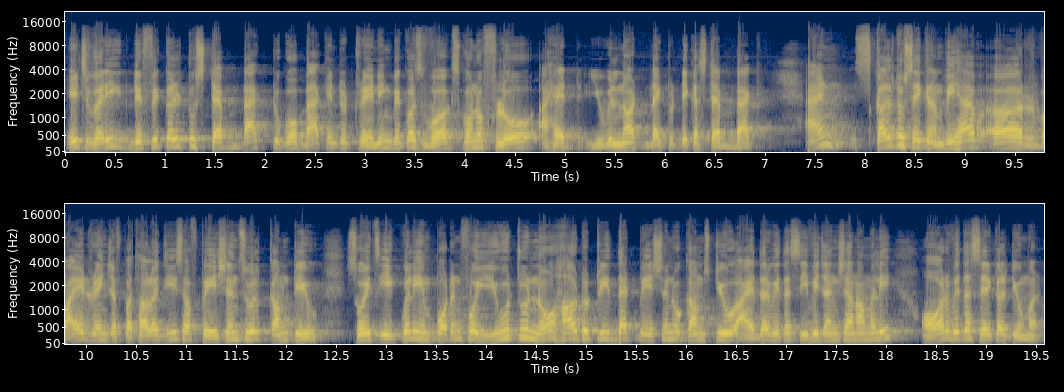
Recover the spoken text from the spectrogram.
it's very difficult to step back to go back into training because work's going to flow ahead. You will not like to take a step back. And skull to sacrum, we have a wide range of pathologies of patients who will come to you. So it's equally important for you to know how to treat that patient who comes to you either with a CV junction anomaly or with a cervical tumor.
